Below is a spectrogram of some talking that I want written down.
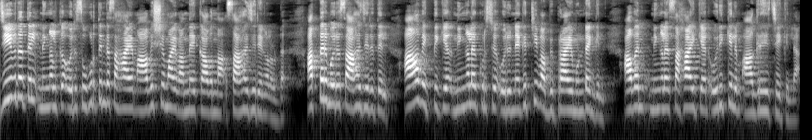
ജീവിതത്തിൽ നിങ്ങൾക്ക് ഒരു സുഹൃത്തിന്റെ സഹായം ആവശ്യമായി വന്നേക്കാവുന്ന സാഹചര്യങ്ങളുണ്ട്. അത്തരം ഒരു സാഹചര്യത്തിൽ ആ വ്യക്തിക്ക് നിങ്ങളെക്കുറിച്ച് ഒരു നെഗറ്റീവ് അഭിപ്രായമുണ്ടെങ്കിൽ അവൻ നിങ്ങളെ സഹായിക്കാൻ ഒരിക്കലും ആഗ്രഹിച്ചേക്കില്ല.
